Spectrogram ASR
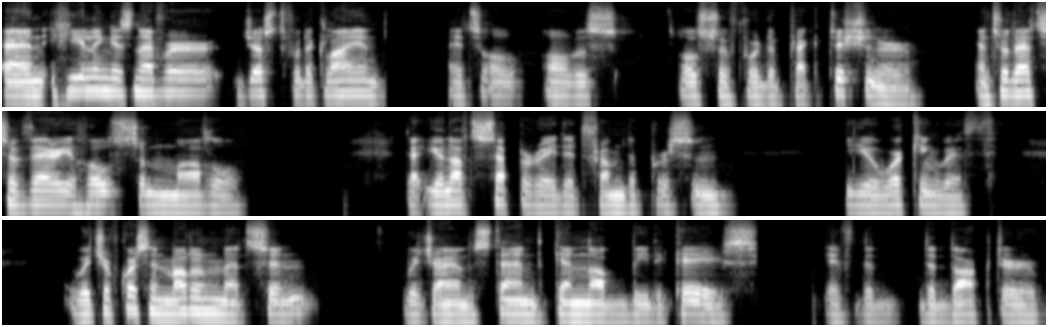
and healing is never just for the client it's all, always also for the practitioner. And so that's a very wholesome model that you're not separated from the person you're working with, which, of course, in modern medicine, which I understand cannot be the case if the, the doctor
